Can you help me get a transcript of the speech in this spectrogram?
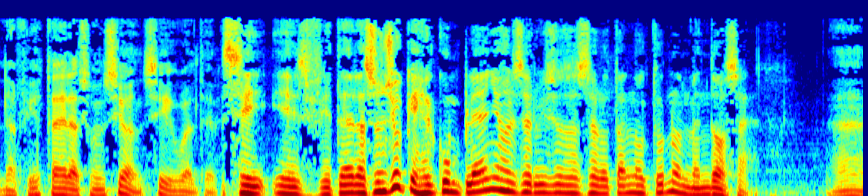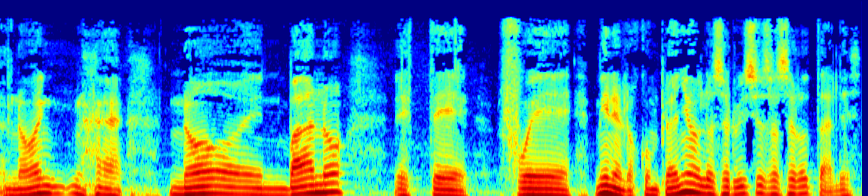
La fiesta de la Asunción, sí, Walter. Sí, es fiesta de la Asunción, que es el cumpleaños del servicio sacerdotal nocturno en Mendoza. Ah. No, en, no en vano, este, fue, miren, los cumpleaños de los servicios sacerdotales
